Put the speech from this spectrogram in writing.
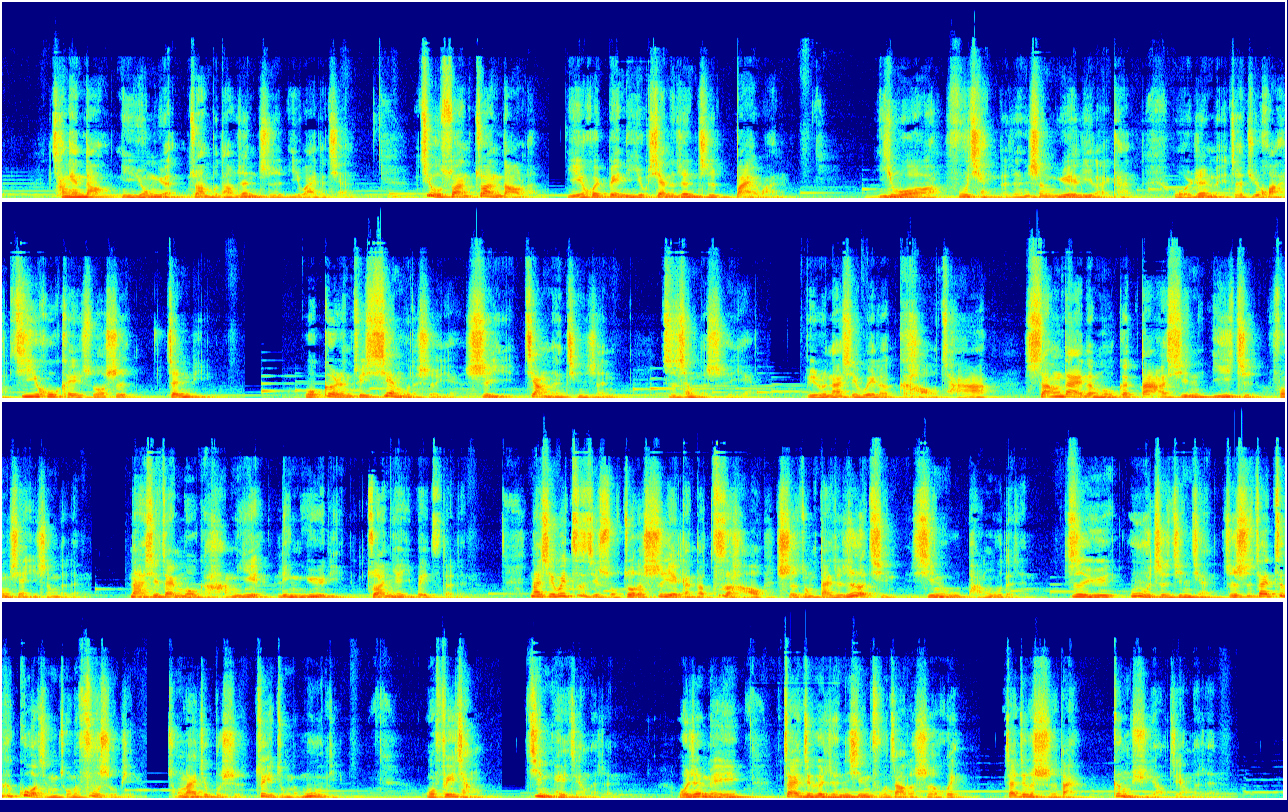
常言道，你永远赚不到认知以外的钱，就算赚到了，也会被你有限的认知败完。以我肤浅的人生阅历来看。我认为这句话几乎可以说是真理。我个人最羡慕的事业是以匠人精神支撑的事业，比如那些为了考察商代的某个大型遗址奉献一生的人，那些在某个行业领域里钻研一辈子的人，那些为自己所做的事业感到自豪、始终带着热情、心无旁骛的人，至于物质金钱，只是在这个过程中的附属品，从来就不是最终的目的。我非常敬佩这样的人。我认为，在这个人心浮躁的社会，在这个时代，更需要这样的人，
